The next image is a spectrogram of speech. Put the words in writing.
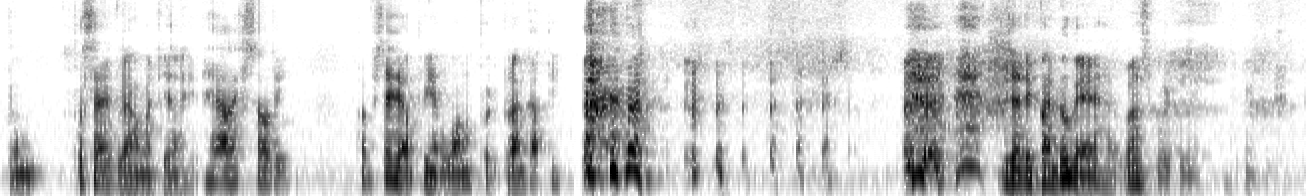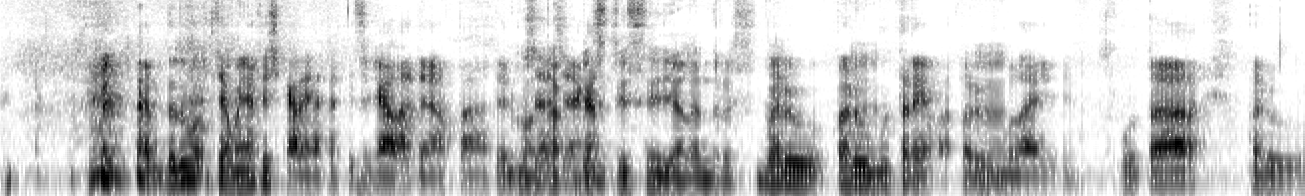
terus saya bilang sama dia lagi eh Alex sorry tapi saya nggak punya uang buat berangkat nih. Bisa di Bandung ya Mas sebagainya kan dulu zamannya fiskal ya ada fiskal ada apa dan usaha saya kan bisnisnya jalan terus. baru baru muter ya pak baru Hmm. mulai putar baru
